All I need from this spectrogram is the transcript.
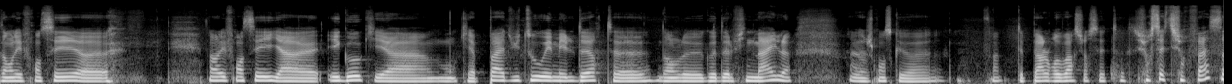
dans les Français, dans les Français, il y a Ego qui a, bon, qui a pas du tout aimé le dirt dans le Godolphin Mile. Je pense que, enfin, peut-être pas le revoir sur cette, sur cette surface.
